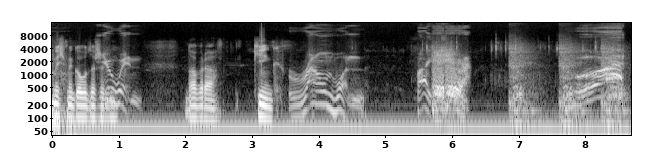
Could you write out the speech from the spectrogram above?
myśmy go uderzyli. Dobra, King. Round one. Fight.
